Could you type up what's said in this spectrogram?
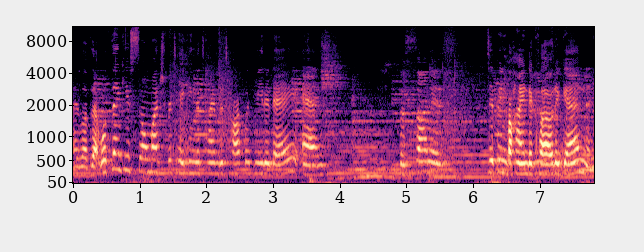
I love that. Well, thank you so much for taking the time to talk with me today. And the sun is dipping behind a cloud again, and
